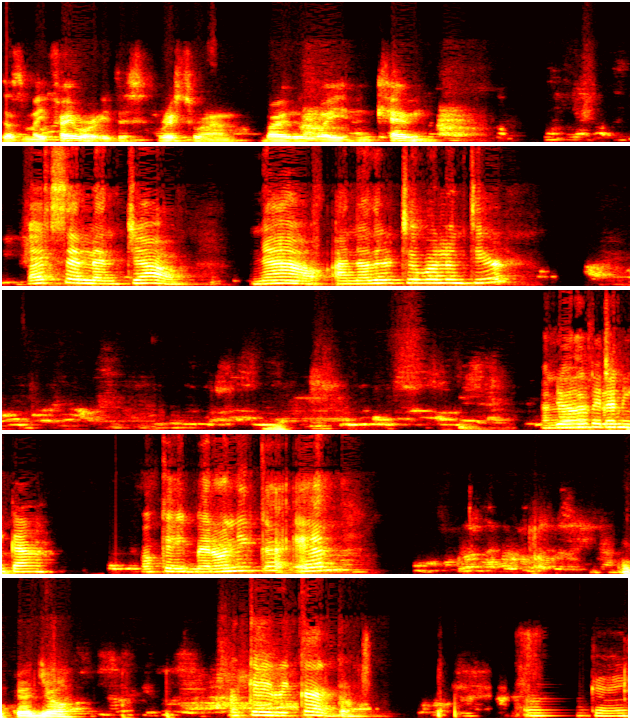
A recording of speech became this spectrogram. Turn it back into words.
That's my favorite restaurant. By the way, I'm Kevin. Excellent job. Now, another two volunteer? Another two? Verónica. Okay, Verónica and, Okay, yo. okay, Ricardo. Okay.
